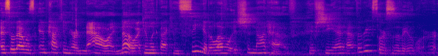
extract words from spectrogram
And so that was impacting her now. I know I can look back and see at a level it should not have if she had had the resources available to her.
